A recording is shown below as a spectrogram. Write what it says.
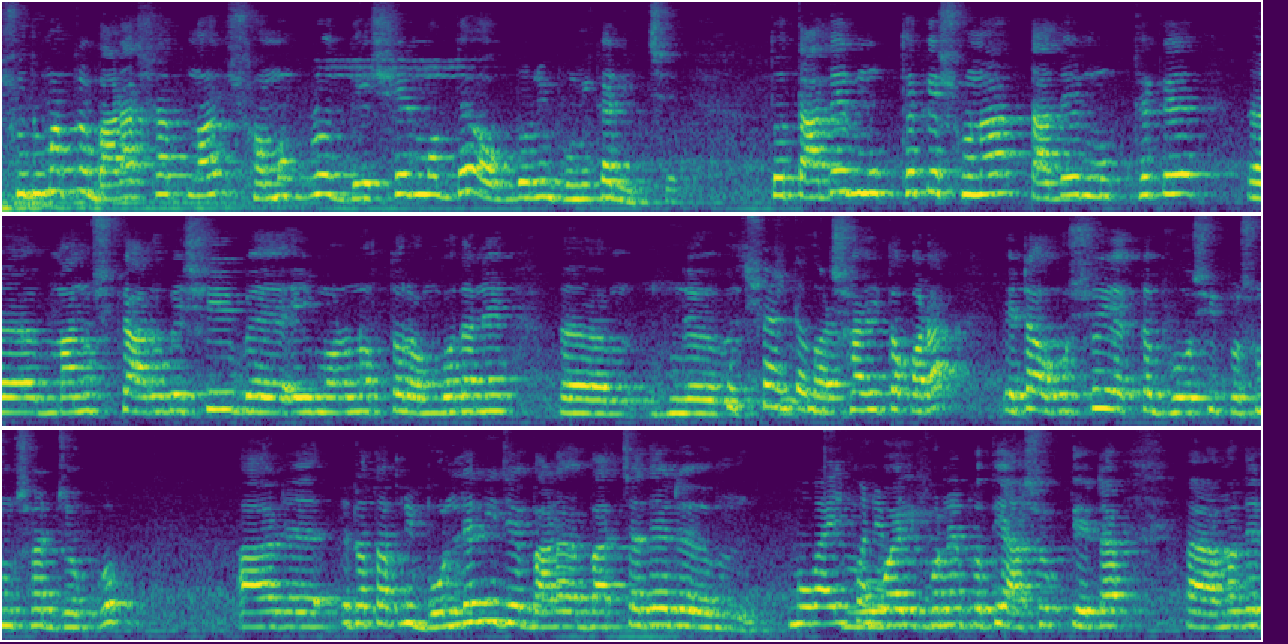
শুধুমাত্র বারাসাত নয় সমগ্র দেশের মধ্যে অগ্রণী ভূমিকা নিচ্ছে তো তাদের মুখ থেকে শোনা তাদের মুখ থেকে মানুষকে আরও বেশি এই মরণোত্তর অঙ্গদানে উৎসাহিত করা। এটা অবশ্যই একটা ভূয়সী প্রশংসার যোগ্য। আর এটা তো আপনি বললেনই যে বাচ্চাদের মোবাইল ফোনে মোবাইল ফোনের প্রতি আসক্তি এটা আমাদের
